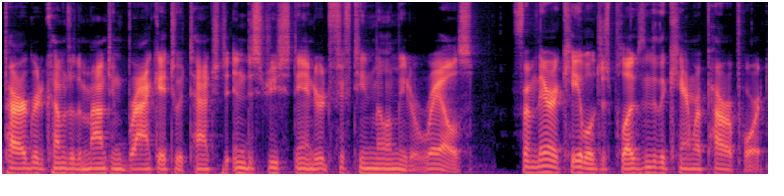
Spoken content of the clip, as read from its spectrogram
power grid comes with a mounting bracket to attach to industry standard 15 millimeter rails. From there, a cable just plugs into the camera power port.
